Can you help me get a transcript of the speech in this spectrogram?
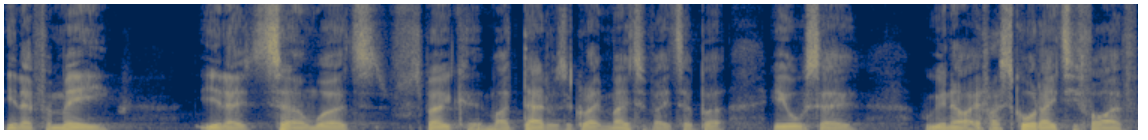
you know, for me, you know, certain words spoken. My dad was a great motivator, but he also, you know, if I scored 85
